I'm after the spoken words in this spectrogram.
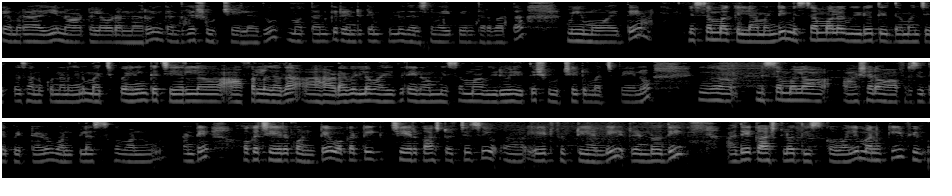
కెమెరా అయ్యి నాట్ అలౌడ్ అన్నారు. ఇంకా అందుకే షూట్ చేయలేదు. మొత్తానికి రెండు టెంపుల్ దర్శనం అయిపోయిన తర్వాత మేము అయితే మిస్సమ్మకి వెళ్ళామండి. మిస్సమ్మలో వీడియో తీద్దామని చెప్పేసి అనుకున్నాను కానీ మర్చిపోయాను. ఇంకా చీరల ఆఫర్లు కదా ఆ హడావిడిలో అయితే నేను ఆ మిస్సమ్మ వీడియో అయితే షూట్ చేయటం మర్చిపోయాను. ఇంకా మిస్సమ్మలో ఆషాఢం ఆఫర్స్ అయితే పెట్టాడు. వన్ ప్లస్ వన్ అంటే ఒక చీర కొంటే ఒకటి చీర కాస్ట్ వచ్చేసి ఎయిట్ ఫిఫ్టీ అండి. రెండోది అదే కాస్ట్లో తీసుకోవాలి. మనకి ఫిఫ్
